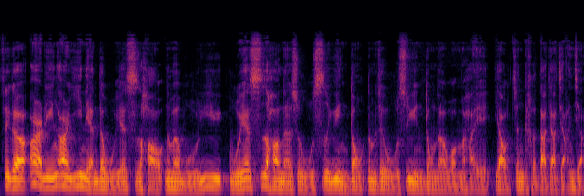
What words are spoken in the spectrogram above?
这个二零二一年的五月四号，那么五一五月四号呢是五四运动。那么这个五四运动呢，我们还要真和大家讲一讲。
